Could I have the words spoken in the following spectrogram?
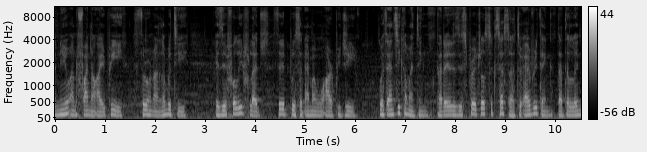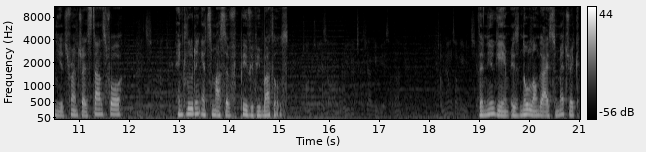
The new and final IP, Throne and Liberty, is a fully fledged third-person MMORPG, with NC commenting that it is a spiritual successor to everything that the Lineage franchise stands for, including its massive PvP battles. The new game is no longer isometric,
